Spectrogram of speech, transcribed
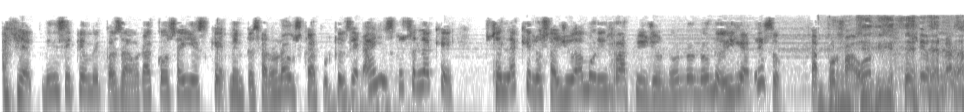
a mí al principio me pasaba una cosa y es que me empezaron a buscar porque decían, ay, es que usted es la que, usted es la que los ayuda a morir rápido. Y yo, no, no, no, no digan eso. O sea, por favor, ¿qué van a?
